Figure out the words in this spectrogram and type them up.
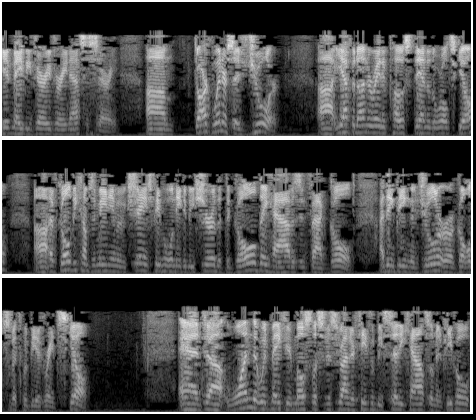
it may be very, very necessary. Um, Dark Winter says jeweler. Uh, yep, an underrated post, the end of the world skill. Uh, if gold becomes a medium of exchange, people will need to be sure that the gold they have is in fact gold. I think being a jeweler or a goldsmith would be a great skill. And uh, one that would make your most listeners grind their teeth would be city councilmen. People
